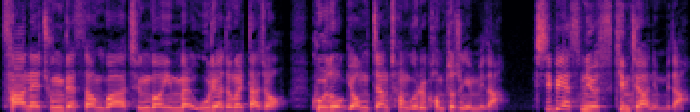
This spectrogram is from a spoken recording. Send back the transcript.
사안의 중대성과 증거인멸 우려 등을 따져 구속 영장 청구를 검토 중입니다. CBS 뉴스 김태환입니다.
